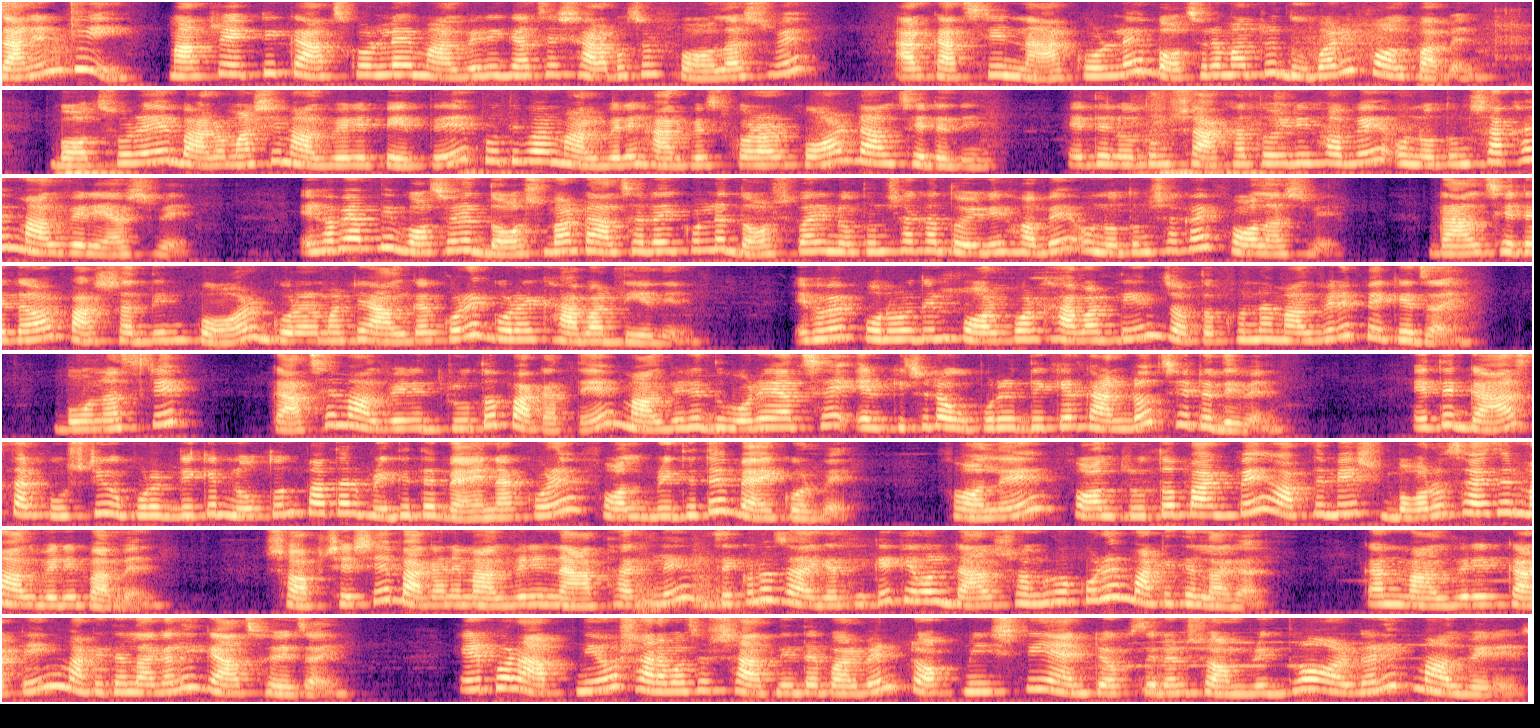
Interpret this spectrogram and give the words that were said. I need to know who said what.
Speaker 1: জানেন কি? মাত্র একটি কাজ করলে মালবেরি গাছে সারা বছর ফল আসবে, আর কাজটি না করলে বছরে মাত্র দুবারই ফল পাবেন। বছরে বারো মাসে মালবেরি পেতে প্রতিবার মালবেরি হারভেস্ট করার পর ডাল ছেটে দিন। এতে নতুন শাখা তৈরি হবে ও নতুন শাখায় মালবেরি আসবে। এভাবে আপনি বছরে দশ বার ডাল ছাঁটাই করলে দশ বারই নতুন শাখা তৈরি হবে ও নতুন শাখায় ফল আসবে। ডাল ছেটে দেওয়ার পাঁচ সাত দিন পর গোড়ার মাটি আলগা করে গোড়ায় খাবার দিয়ে দিন। এভাবে পনেরো দিন পর পর খাবার দিন, যতক্ষণ না মালবেরি পেকে যায়। বোনাস টিপ গাছে মালবেরি দ্রুত পাকাতে মালবেরি ধরে আছে, এর কিছুটা উপরের দিকের কাণ্ড ছেটে দেবেন। এতে গাছ তার পুষ্টি উপরের দিকে নতুন পাতার বৃদ্ধিতে ব্যয় না করে ফল বৃদ্ধিতে ব্যয় করবে। ফলে ফল দ্রুত পাকবে, আপনি বেশ বড় সাইজের মালবেরি পাবেন। সবশেষে বাগানে মালবেরি না থাকলে যে কোনো জায়গা থেকে কেবল ডাল সংগ্রহ করে মাটিতে লাগান। কারণ মালবেরির কাটিং মাটিতে লাগালেই গাছ হয়ে যায়। এরপর আপনিও সারা বছর স্বাদ নিতে পারবেন টক মিষ্টি অ্যান্টিঅক্সিডেন্ট সমৃদ্ধ অর্গানিক মালবেরির।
